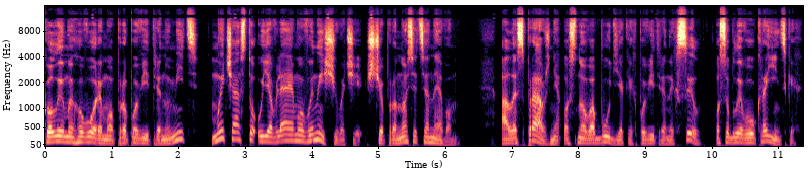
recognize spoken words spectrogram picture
Коли ми говоримо про повітряну міць, ми часто уявляємо винищувачі, що проносяться небом. Але справжня основа будь-яких повітряних сил, особливо українських,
